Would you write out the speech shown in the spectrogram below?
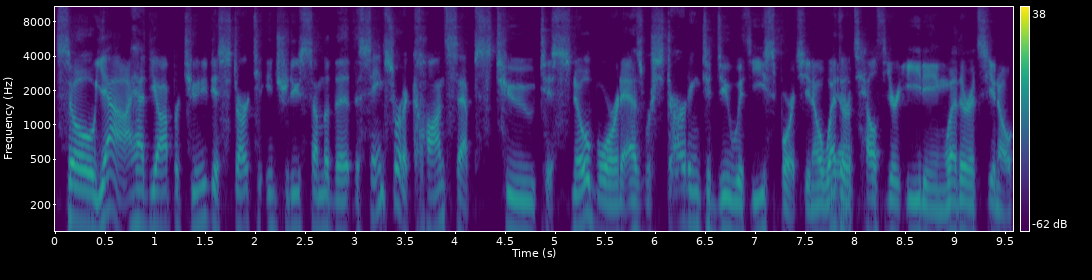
so yeah, I had the opportunity to start to introduce some of the the same sort of concepts to to snowboard as we're starting to do with esports. You know, whether yeah. it's healthier eating, whether it's you know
